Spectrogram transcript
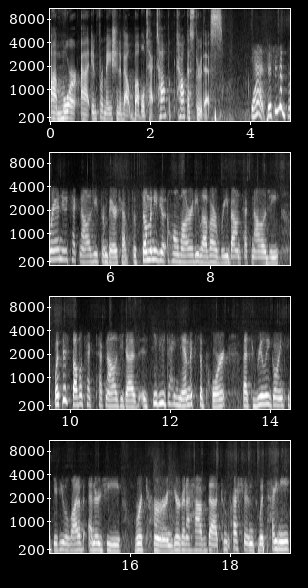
uh, more uh, information about bubble tech. Talk, talk us through this. Yes, this is a brand new technology from Bear Trap. So, so many of you at home already love our rebound technology. What this bubble tech technology does is give you dynamic support that's really going to give you a lot of energy return. You're going to have the compressions with tiny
